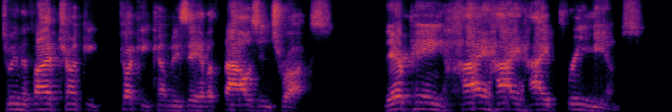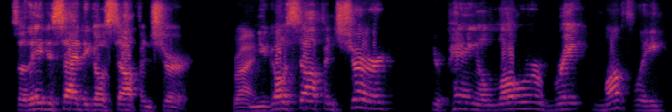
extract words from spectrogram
Between the five trucking trucking companies, they have a thousand trucks they're paying high, high, high premiums. So they decide to go self-insured. Right. When you go self-insured, you're paying a lower rate monthly,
